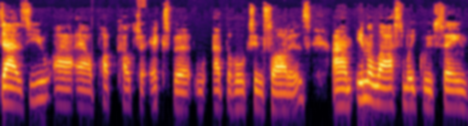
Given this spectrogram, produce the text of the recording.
Daz, you are our pop culture expert at the Hawks Insiders. Um, in the last week, we've seen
